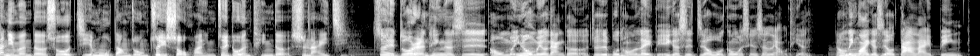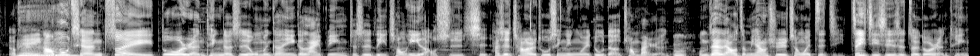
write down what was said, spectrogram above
那你们的所有节目当中最受欢迎、最多人听的是哪一集？最多人听的是哦，我们因为我们有两个就是不同的类别，一个是只有我跟我先生聊天，然后另外一个是有大来宾。OK，嗯然后目前最多人听的是我们跟一个来宾，就是李崇义老师，是他是长耳兔心灵维度的创办人。嗯嗯，我们在聊怎么样去成为自己，这一集其实是最多人听。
